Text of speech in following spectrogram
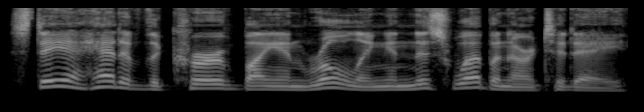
Stay ahead of the curve by enrolling in this webinar today.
